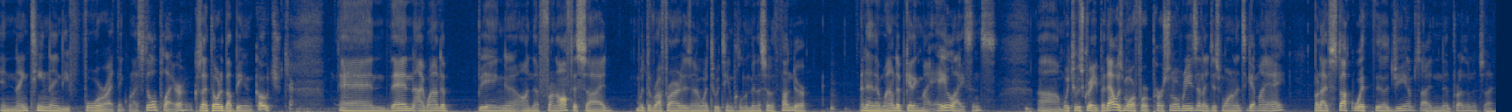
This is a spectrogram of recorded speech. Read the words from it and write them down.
in 1994, I think, when I was still a player, because I thought about being a coach. Sure. And then I wound up being uh, on the front office side with the Rough Riders, and I went to a team called the Minnesota Thunder. And then I wound up getting my A license, um, which was great. But that was more for a personal reason. I just wanted to get my A. But I've stuck with the GM side and the president side.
